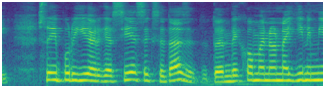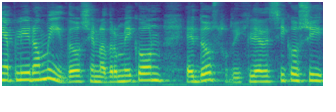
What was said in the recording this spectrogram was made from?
2020. Στο Υπουργείο Εργασίας εξετάζεται το ενδεχόμενο να γίνει μια πληρωμή δόση αναδρομικών εντός του 2020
